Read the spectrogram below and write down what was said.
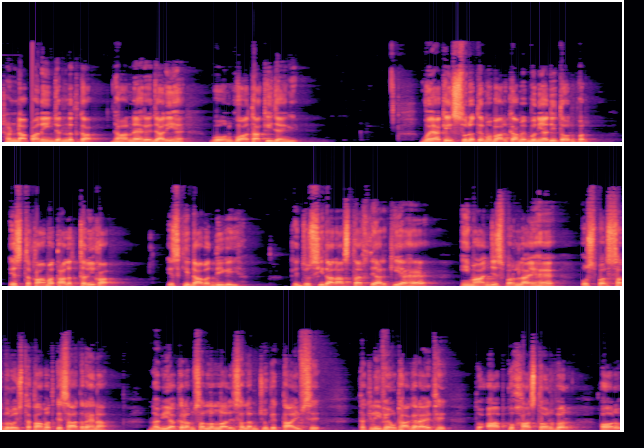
ٹھنڈا پانی جنت کا جہاں نہریں جاری ہیں، وہ ان کو عطا کی جائیں گی۔ گویا کہ اس صورت مبارکہ میں بنیادی طور پر استقامت عالت طریقہ اس کی دعوت دی گئی ہے کہ جو سیدھا راستہ اختیار کیا ہے، ایمان جس پر لائے ہیں، اس پر صبر و استقامت کے ساتھ رہنا۔ نبی اکرم صلی اللہ علیہ وسلم چونکہ طائف سے تکلیفیں اٹھا کر آئے تھے، تو آپ کو خاص طور پر اور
